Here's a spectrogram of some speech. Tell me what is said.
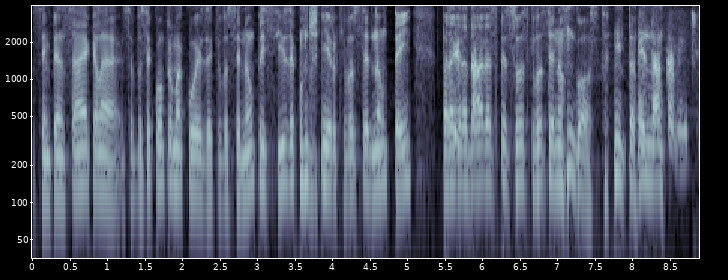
sem pensar é aquela. Se você compra uma coisa que você não precisa com dinheiro que você não tem para agradar Exato. as pessoas que você não gosta. Então, não. Exatamente.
